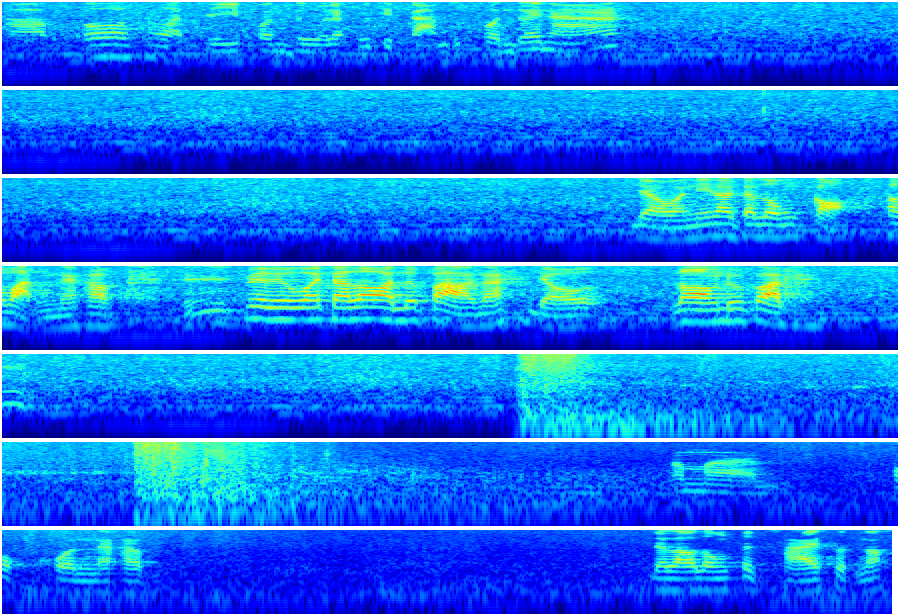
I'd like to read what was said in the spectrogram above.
ครับ ก็สวัสดีคนดูและผู้ติดตามทุกคนด้วยนะ เดี๋ยววันนี้เราจะลงเกาะสวรรค์นะครับ ไม่รู้ว่าจะรอดหรือเปล่านะ เดี๋ยวลองดูก่อน ประมาณหกคนนะครับ ดี๋ยวเราลงตึกซ้ายสุดเนาะ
